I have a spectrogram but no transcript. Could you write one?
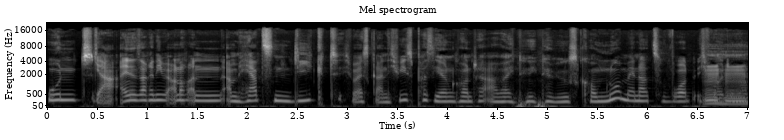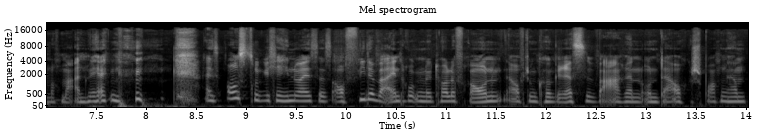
Und ja, eine Sache, die mir auch noch an, am Herzen liegt, ich weiß gar nicht, wie es passieren konnte, aber in den Interviews kommen nur Männer zu Wort. Ich wollte Mhm. nur noch mal anmerken, als ausdrücklicher Hinweis, dass auch viele beeindruckende, tolle Frauen auf dem Kongress waren und da auch gesprochen haben.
